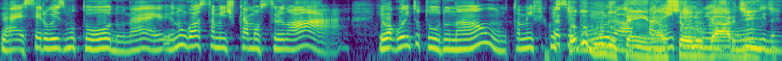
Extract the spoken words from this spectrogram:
né, esse heroísmo todo, né? Eu não gosto também de ficar mostrando, ah, eu aguento tudo. Não, eu também fico é, insegura. Todo mundo tem, né? O seu lugar de,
